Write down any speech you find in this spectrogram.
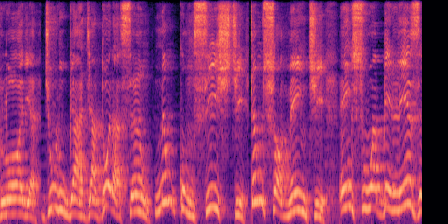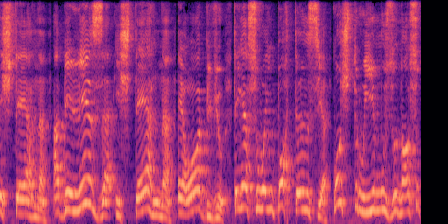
glória de um lugar de adoração não consiste tão somente em sua beleza externa. A beleza externa, é óbvio, tem a sua importância. Construímos o nosso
